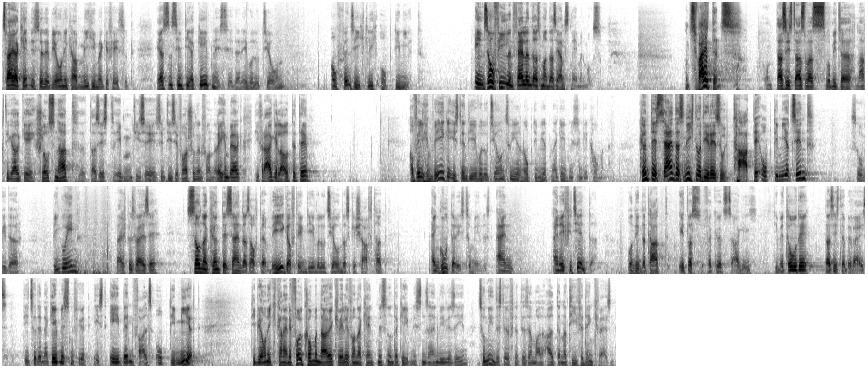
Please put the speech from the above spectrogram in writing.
Zwei Erkenntnisse der Bionik haben mich immer gefesselt. Erstens sind die Ergebnisse der Evolution offensichtlich optimiert. In so vielen Fällen, dass man das ernst nehmen muss. Und zweitens, und das ist das, was, womit Herr Nachtigall geschlossen hat, das ist eben diese, sind diese Forschungen von Rechenberg. Die Frage lautete, auf welchem Wege ist denn die Evolution zu ihren optimierten Ergebnissen gekommen? Könnte es sein, dass nicht nur die Resultate optimiert sind, so wie der Pinguin beispielsweise, sondern könnte es sein, dass auch der Weg, auf dem die Evolution das geschafft hat, ein guter ist zumindest, ein, ein effizienter. Und in der Tat, etwas verkürzt sage ich, die Methode, das ist der Beweis, die zu den Ergebnissen führt, ist ebenfalls optimiert. Die Bionik kann eine vollkommen neue Quelle von Erkenntnissen und Ergebnissen sein, wie wir sehen. Zumindest öffnet es einmal alternative Denkweisen.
